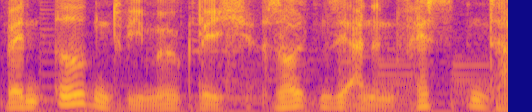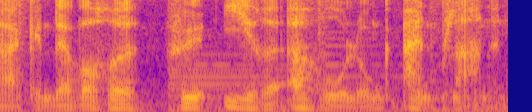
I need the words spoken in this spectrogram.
Wenn irgendwie möglich, sollten Sie einen festen Tag in der Woche für Ihre Erholung einplanen.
